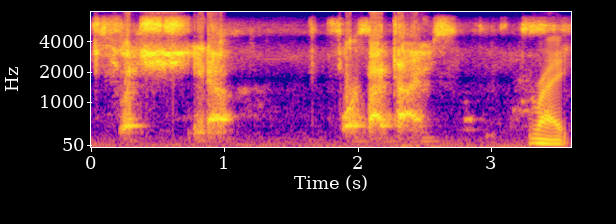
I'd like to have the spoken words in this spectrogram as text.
switch, you know, four or five times. right.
